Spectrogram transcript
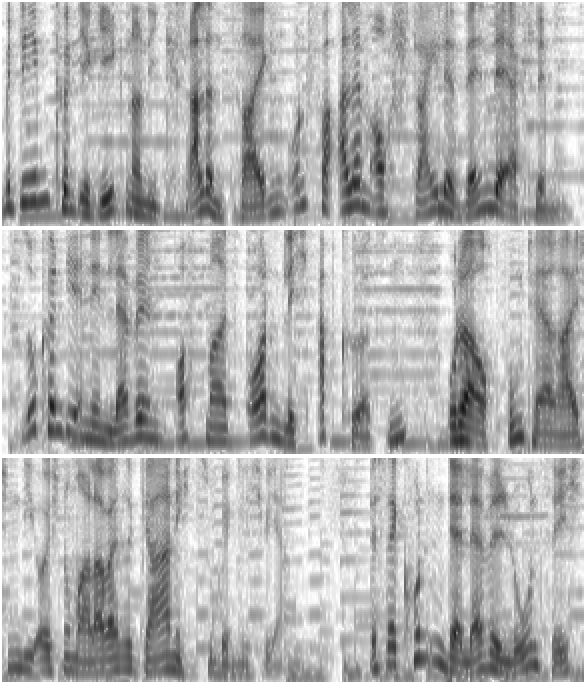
Mit dem könnt ihr Gegnern die Krallen zeigen und vor allem auch steile Wände erklimmen. So könnt ihr in den Leveln oftmals ordentlich abkürzen oder auch Punkte erreichen, die euch normalerweise gar nicht zugänglich wären. Das Erkunden der Level lohnt sich,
